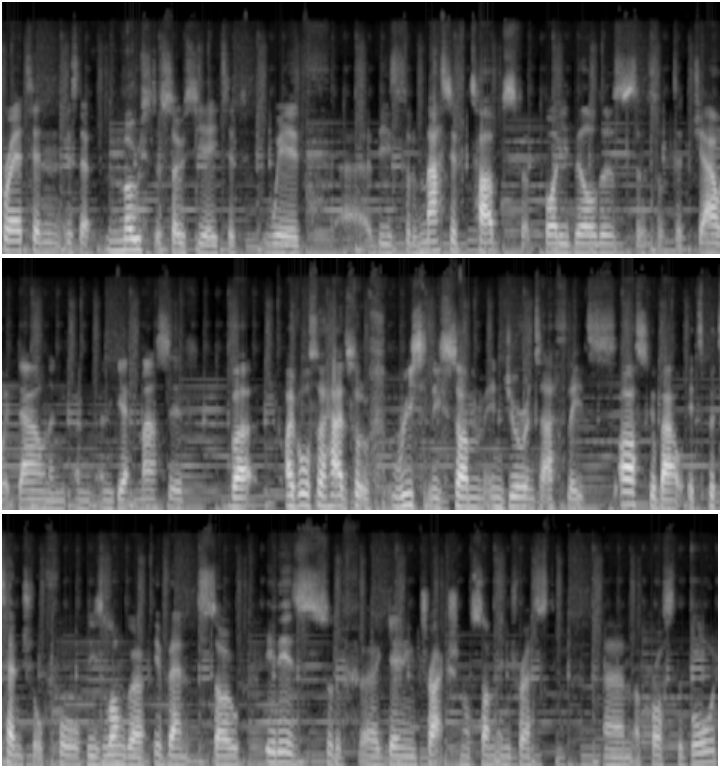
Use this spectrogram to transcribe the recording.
creatine is the most associated with uh, these sort of massive tubs for bodybuilders, so, sort of to chow it down and, and, and get massive. But I've also had sort of recently some endurance athletes ask about its potential for these longer events. So it is sort of uh, gaining traction or some interest um, across the board.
